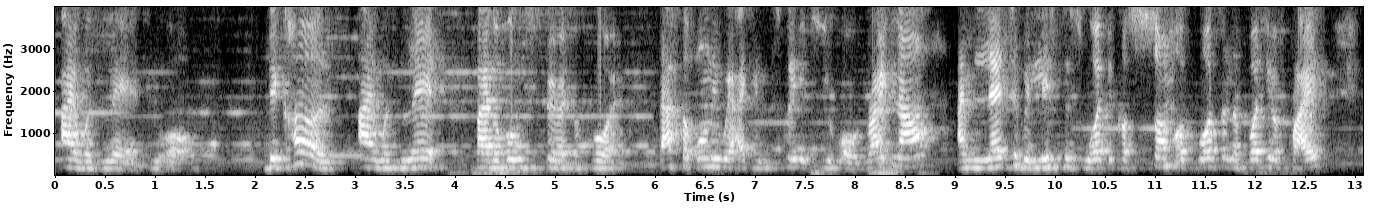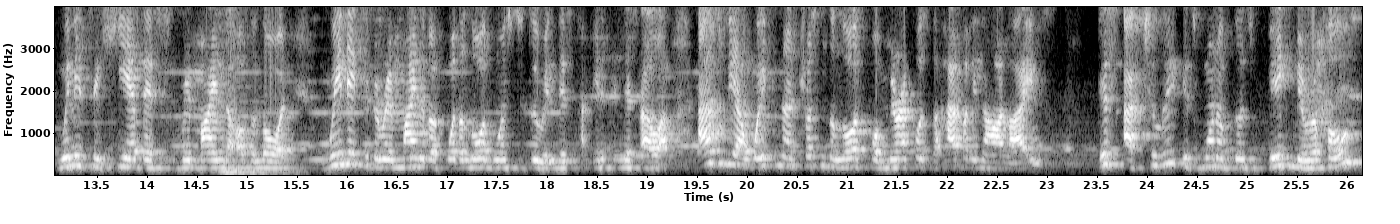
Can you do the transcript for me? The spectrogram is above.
I was led, you all. Because I was led by the Holy Spirit of God. That's the only way I can explain it to you all. Right now, I'm led to release this word because some of us in the body of Christ, we need to hear this reminder of the Lord. We need to be reminded of what the Lord wants to do in this in, in this hour. As we are waiting and trusting the Lord for miracles to happen in our lives, this actually is one of those big miracles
